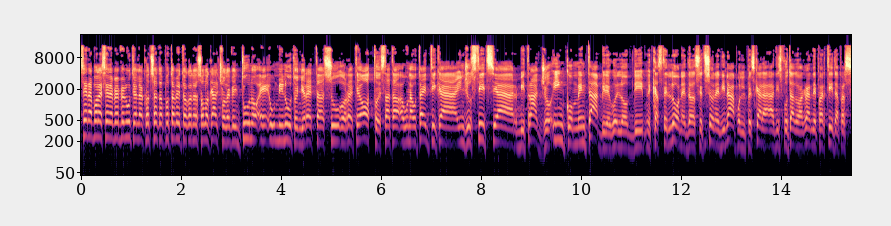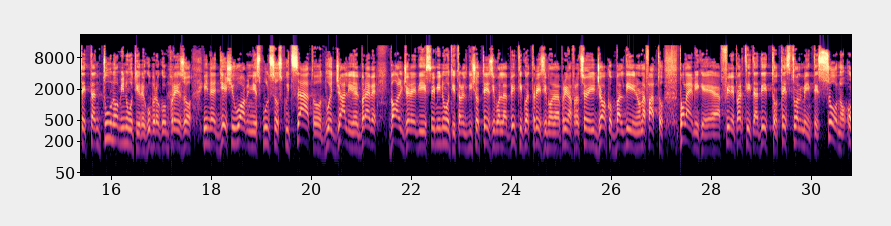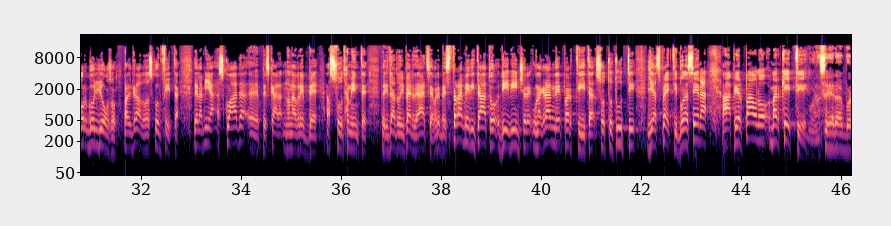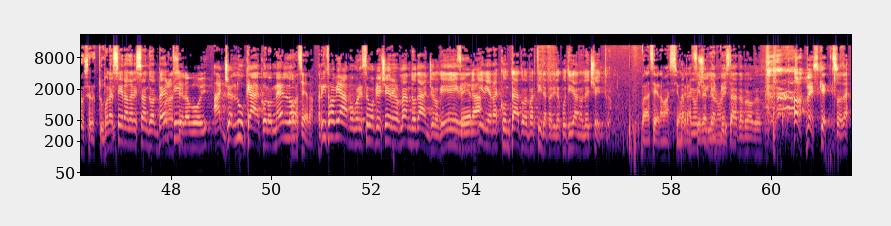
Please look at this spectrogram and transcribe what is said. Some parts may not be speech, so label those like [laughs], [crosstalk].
Buonasera, buonasera, benvenuti all'accorciato appuntamento con Solo Calcio alle 21 e un minuto in diretta su Rete 8. È stata un'autentica ingiustizia, arbitraggio incommentabile quello di Castellone della sezione di Napoli. Il Pescara ha disputato una grande partita per 71 minuti, recupero compreso in 10 uomini, espulso squizzato, due gialli nel breve volgere di 6 minuti tra il diciottesimo e il ventiquattresimo della prima frazione di gioco. Baldini non ha fatto polemiche a fine partita, ha detto testualmente testualmente sono orgoglioso, malgrado la sconfitta della mia squadra, eh, Pescara non avrebbe assolutamente meritato di perdere, anzi avrebbe strameritato di vincere una grande partita sotto tutti gli aspetti. Buonasera a Pierpaolo Marchetti. Buonasera, buonasera a tutti. Buonasera ad Alessandro Alberti. Buonasera a voi. A Gianluca Colonnello. Buonasera. Ritroviamo con estremo piacere Orlando D'Angelo che ieri, che ieri ha raccontato la partita per il quotidiano del centro. Buonasera Massimo, la grazie per l'invito. non è stata proprio. [laughs] Vabbè, scherzo, dai.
